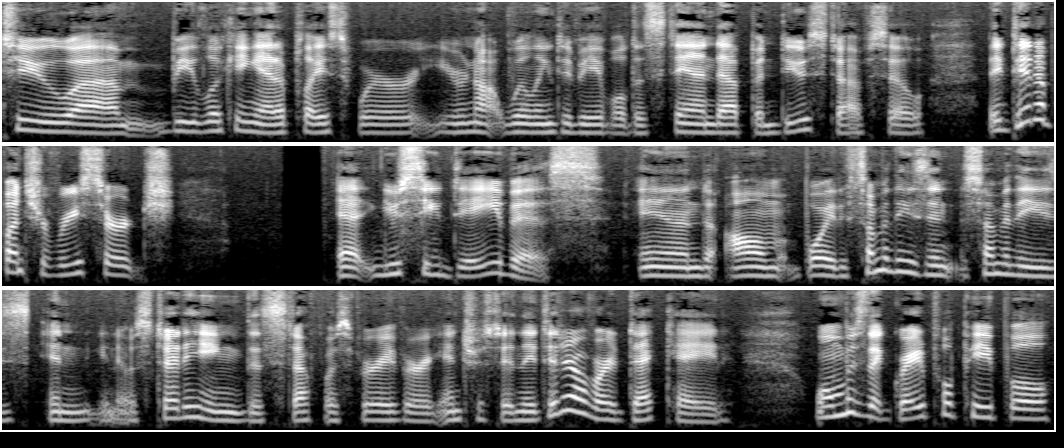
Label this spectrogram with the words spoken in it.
to um, be looking at a place where you're not willing to be able to stand up and do stuff. So they did a bunch of research at UC Davis, and um, boy, some of these, in, some of these, in you know, studying this stuff was very, very interesting. They did it over a decade. One was that grateful people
